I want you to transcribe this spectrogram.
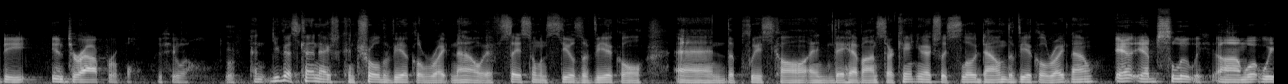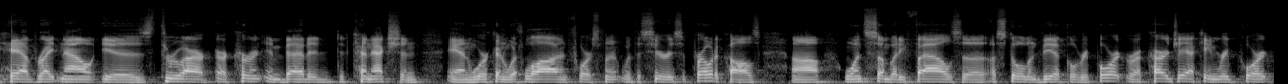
be interoperable, if you will. And you guys can actually control the vehicle right now. If, say, someone steals a vehicle and the police call and they have OnStar, can't you actually slow down the vehicle right now A- absolutely. Um, what we have right now is through our, our current embedded connection and working with law enforcement with a series of protocols, uh, once somebody files a, a stolen vehicle report or a carjacking report,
